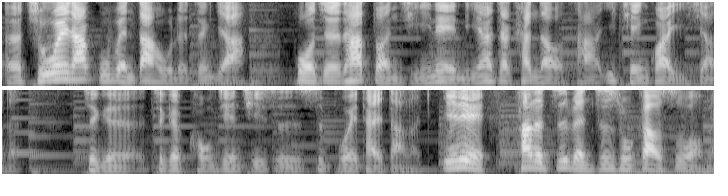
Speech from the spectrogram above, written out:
呃，除非它股本大幅的增加，否则它短期内你要再看到它一千块以下的这个这个空间，其实是不会太大了，因为它的资本支出告诉我们，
